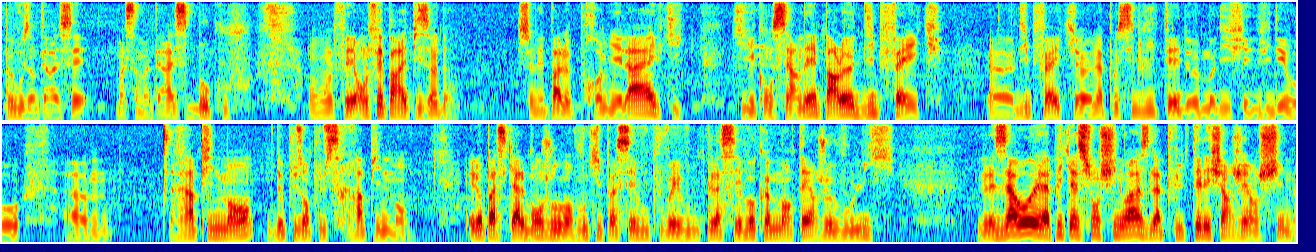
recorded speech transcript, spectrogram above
peut vous intéresser. Moi ça m'intéresse beaucoup. On le, fait, on le fait par épisode. Ce n'est pas le premier live qui, qui est concerné par le deepfake. Euh, deepfake, euh, la possibilité de modifier une vidéo euh, rapidement, de plus en plus rapidement. Hello Pascal, bonjour. Vous qui passez, vous pouvez vous placer vos commentaires, je vous lis. Le Zao est l'application chinoise la plus téléchargée en Chine.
